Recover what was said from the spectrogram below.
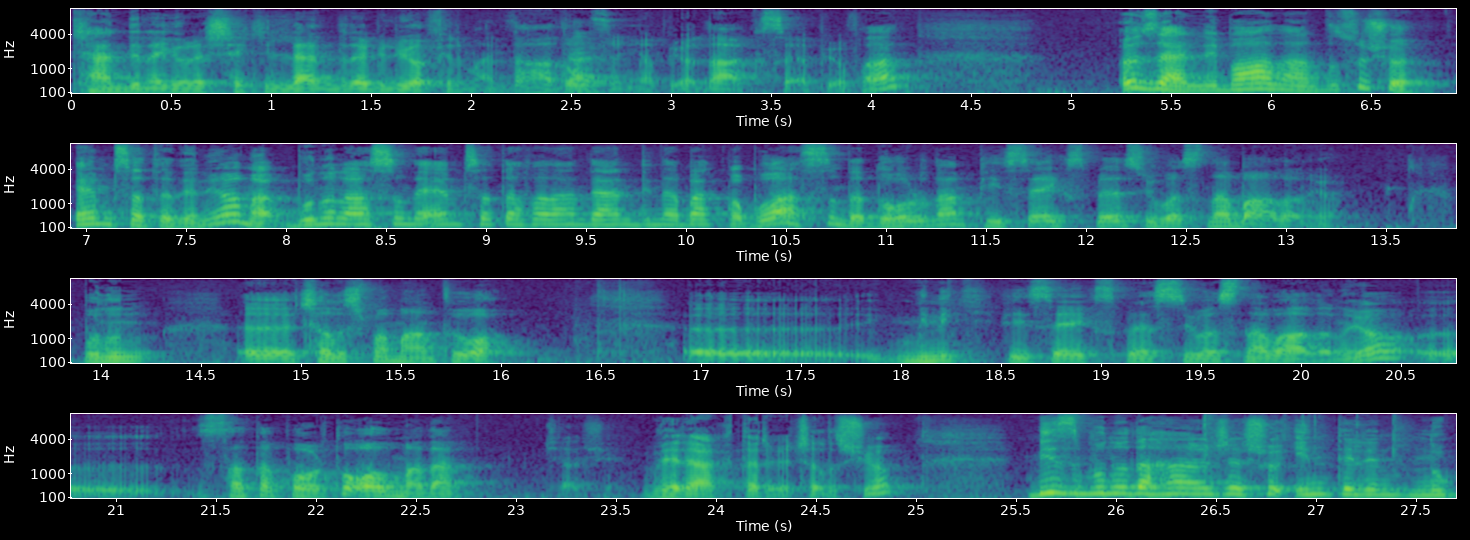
kendine göre şekillendirebiliyor firma. Yani daha da Tabii. uzun yapıyor, daha kısa yapıyor falan. Özelliği bağlantısı şu. MSATA deniyor ama bunun aslında MSATA falan dendiğine bakma. Bu aslında doğrudan PCI Express yuvasına bağlanıyor. Bunun e, çalışma mantığı o. E, minik PCI Express yuvasına bağlanıyor. E, SATA portu olmadan Çalışıyor. veri aktarıyor, çalışıyor. Biz bunu daha önce şu Intel'in NUC,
